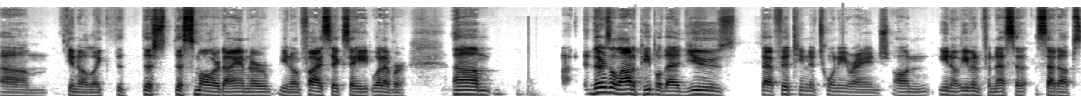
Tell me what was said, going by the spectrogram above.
um, you know, like the, the, the smaller diameter, you know, five, six, eight, whatever. Um, there's a lot of people that use that 15 to 20 range on you know even finesse setups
